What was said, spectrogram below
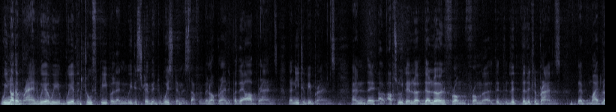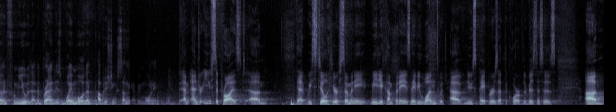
we're not a brand, we are, we, we are the truth people and we distribute wisdom and stuff. We're not branded, but they are brands. They need to be brands. And they absolutely, they, lear- they learn from, from uh, the, the, the little brands. They might learn from you that a brand is way more than publishing something every morning. Um, Andrew, are you surprised um, that we still hear so many media companies, maybe ones which have newspapers at the core of their businesses, um,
